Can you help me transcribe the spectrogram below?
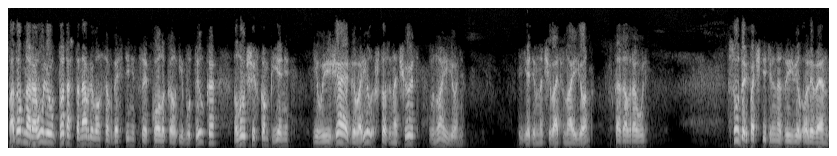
Подобно Раулю, тот останавливался в гостинице «Колокол и бутылка», лучший в Компьене, и, уезжая, говорил, что заночует в Нуайоне. «Едем ночевать в Нуайон», — сказал Рауль. «Сударь», — почтительно заявил Оливен,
